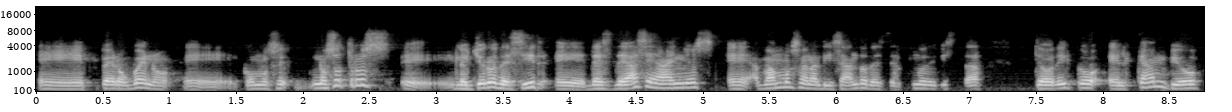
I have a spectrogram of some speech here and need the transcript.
Eh, pero bueno, eh, como nosotros, eh, lo quiero decir, desde hace años vamos analizando desde el punto de vista teórico el cambio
